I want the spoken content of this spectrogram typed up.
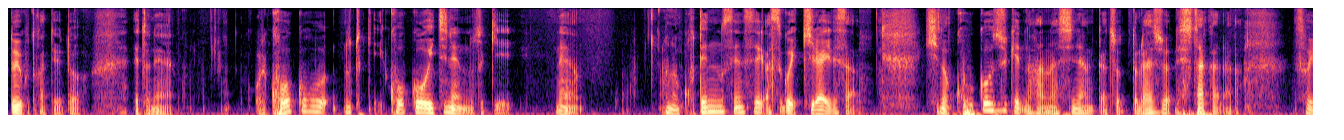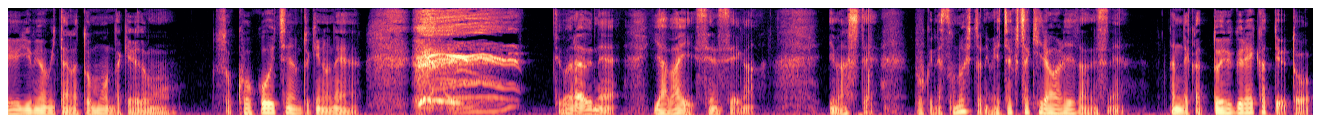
どういうことかっていうと、えっとね、俺高校の時、高校1年の時、ね、あの古典の先生がすごい嫌いでさ、昨日高校受験の話なんかちょっとラジオでしたから、そういう夢を見たなと思うんだけれども、そう、高校1年の時のね、って笑うね、やばい先生がいまして、僕ね、その人にめちゃくちゃ嫌われてたんですね。なんでか、どれぐらいかっていうと、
